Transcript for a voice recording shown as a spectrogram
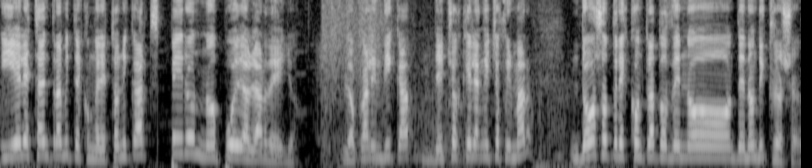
Y él está en trámites con Electronic Arts, pero no puede hablar de ello. Lo cual indica, de hecho, es que le han hecho firmar dos o tres contratos de no de non disclosure.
